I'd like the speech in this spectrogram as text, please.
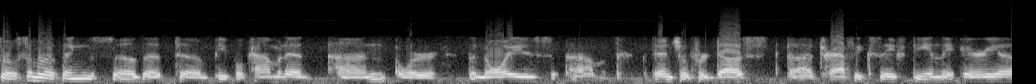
So some of the things uh, that uh, people commented on were the noise, um, potential for dust, uh, traffic safety in the area,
